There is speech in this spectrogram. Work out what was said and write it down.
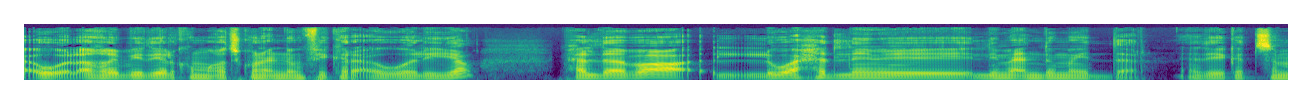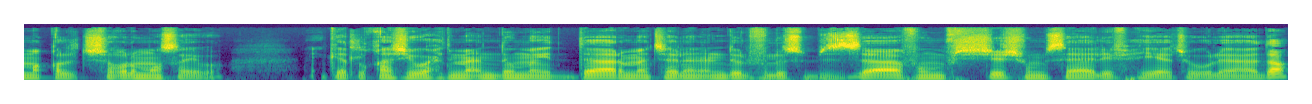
الاغلبيه ديالكم غتكون عندهم فكرة أولية. بحال دابا الواحد اللي اللي ما عنده ما يدار. هذه كتسمى قلة الشغل مصيبه كتلقى شي واحد ما عنده ما يدار مثلا عنده الفلوس بزاف ومفشش ومسالي في حياته ولا هذا.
